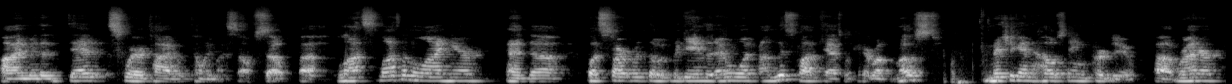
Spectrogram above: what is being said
I'm in a dead square tie with Tony myself. So uh, lots lots on the line here. And uh, let's start with the, the game that everyone on this podcast will care about the most Michigan hosting Purdue. Uh, Rainer,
